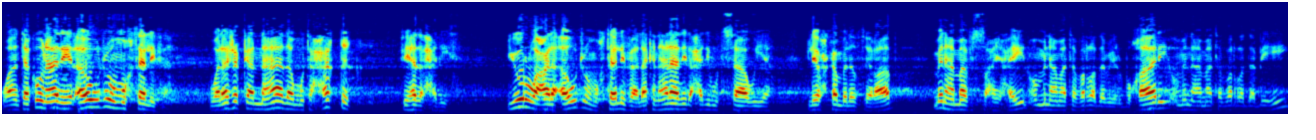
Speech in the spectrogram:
وأن تكون هذه الأوجه مختلفة. ولا شك أن هذا متحقق في هذا الحديث. يروى على أوجه مختلفة لكن هل هذه الأحاديث متساوية؟ ليحكم بالاضطراب. منها ما في الصحيحين ومنها ما تفرد به البخاري ومنها ما تفرد به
